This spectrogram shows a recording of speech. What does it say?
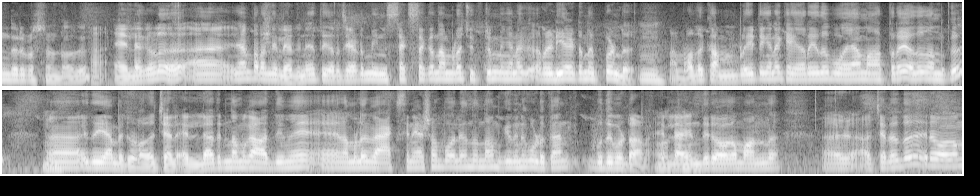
എന്തൊരു പ്രശ്നമുണ്ടോ അത്? ഇലകൾ ഞാൻ പറഞ്ഞില്ലേ ഇതിന് തീർച്ചയായിട്ടും ഇൻസെക്ട്സ് ഒക്കെ നമ്മുടെ ചുറ്റും ഇങ്ങനെ റെഡി ആയിട്ട് നിപ്പുണ്ട്. നമ്മളത് കംപ്ലീറ്റ് ഇങ്ങനെ കെയർ ചെയ്ത് പോയാൽ മാത്രമേ അത് നമുക്ക് ഇത് ചെയ്യാൻ പറ്റുള്ളൂ. അത് ചില എല്ലാത്തിനും നമുക്ക് ആദ്യമേ നമ്മൾ വാക്സിനേഷൻ പോലെയൊന്നും നമുക്ക് ഇതിന് കൊടുക്കാൻ ബുദ്ധിമുട്ടാണ്. എല്ലാ എന്ത് രോഗം വന്ന് ചിലത് രോഗം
